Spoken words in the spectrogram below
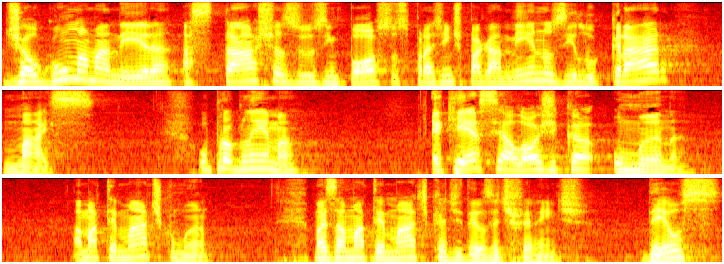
de alguma maneira as taxas e os impostos para a gente pagar menos e lucrar mais. O problema é que essa é a lógica humana a matemática humana. Mas a matemática de Deus é diferente. Deus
